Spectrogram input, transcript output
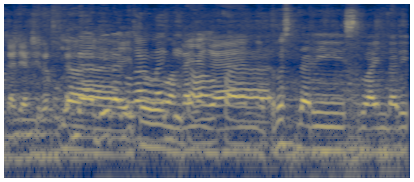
nggak ada yang diragukan ya diragukan itu lagi makanya kalau kan. Nah, terus dari selain dari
